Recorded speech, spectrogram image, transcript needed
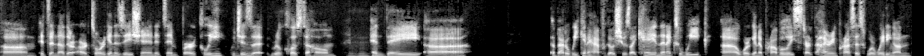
Um, it's another arts organization. It's in Berkeley, which is a, real close to home, and they uh, about a week and a half ago, she was like, "Hey, in the next week, uh, we're going to probably start the hiring process. We're waiting on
